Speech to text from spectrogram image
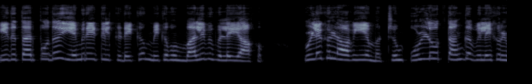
இது தற்போது எமிரேட்டில் கிடைக்கும் மிகவும் மலிவு விலையாகும். உலகளாவிய மற்றும் உள்ளூர் தங்க விலைகள்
